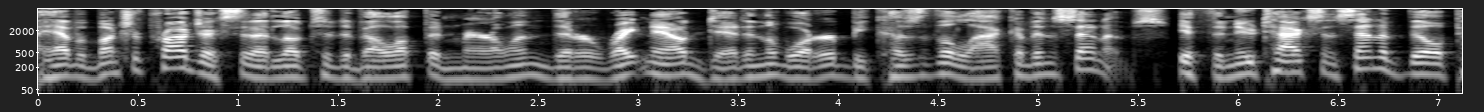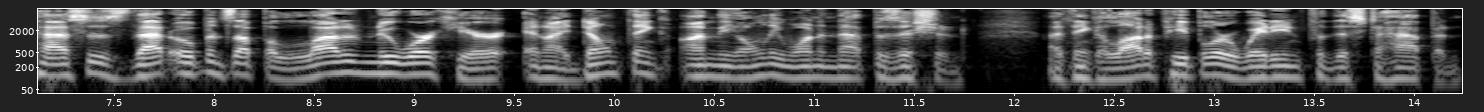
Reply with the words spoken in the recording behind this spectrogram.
I have a bunch of projects that I'd love to develop in Maryland that are right now dead in the water because of the lack of incentives. If the new tax incentive bill passes, that opens up a lot of new work here, and I don't think I'm the only one in that position. I think a lot of people are waiting for this to happen.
